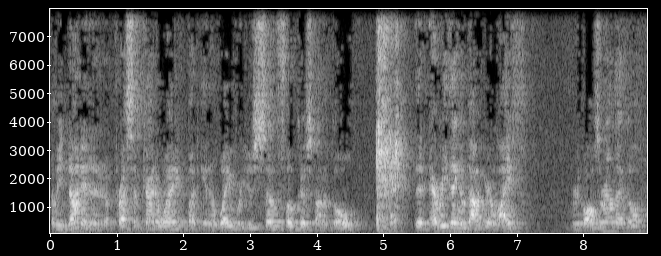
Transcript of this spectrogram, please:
I mean, not in an oppressive kind of way, but in a way where you're so focused on a goal that everything about your life revolves around that goal.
